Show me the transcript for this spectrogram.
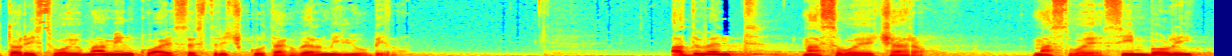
ktorý svoju maminku aj sestričku tak veľmi ľúbil. Advent má svoje čaro, má svoje symboly,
